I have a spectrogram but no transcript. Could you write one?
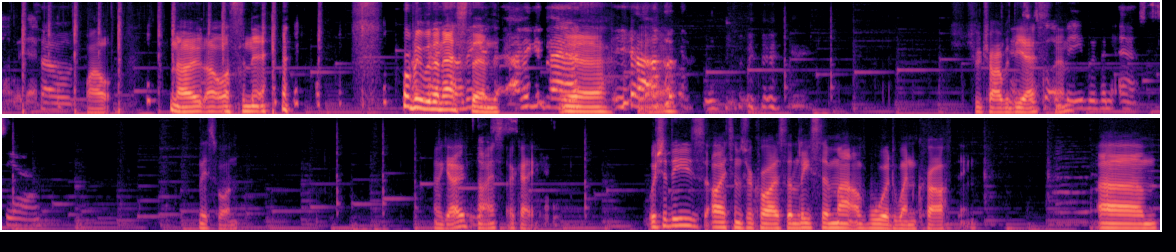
Oh, we're dead. so. Well, no, that wasn't it. Probably with an okay, so S I then. I think it's S. Yeah, Yeah. Should we try with Okay, the so S it's got to then? be with an S. Yeah. This one. There we go. Nice. Yes, Okay. Which of these items requires the least amount of wood when crafting? Um,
